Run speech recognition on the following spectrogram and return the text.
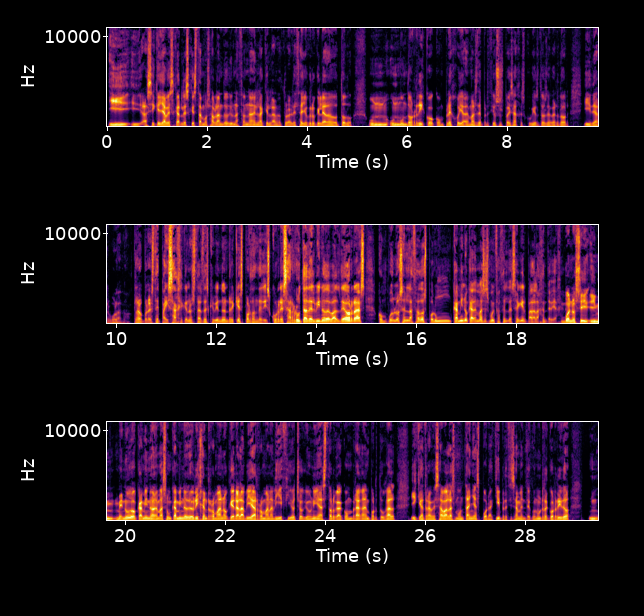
y, así que ya ves, Carles, que estamos hablando de una zona en la que la naturaleza yo creo que le ha dado todo. Un, un mundo rico, complejo y además de preciosos paisajes cubiertos de verdor y de arbolado. Claro, por este paisaje que nos estás describiendo, Enrique, es por donde discurre esa ruta del vino de Valdeorras, con pueblos enlazados por un camino que además es muy fácil de seguir para la gente viajera. Bueno, sí, y menudo camino, además, un camino de origen romano, que era la vía romana 18, que unía Astorga con Braga, en Portugal, y que atravesaba las montañas por aquí, precisamente, con un recorrido, mm,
